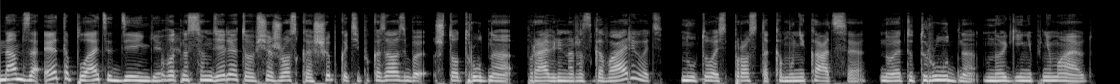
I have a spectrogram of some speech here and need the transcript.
нам за это платят деньги. Вот на самом деле это вообще жесткая ошибка. Типа, казалось бы, что трудно правильно разговаривать. Ну, то есть просто коммуникация. Но это трудно. Многие не понимают.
